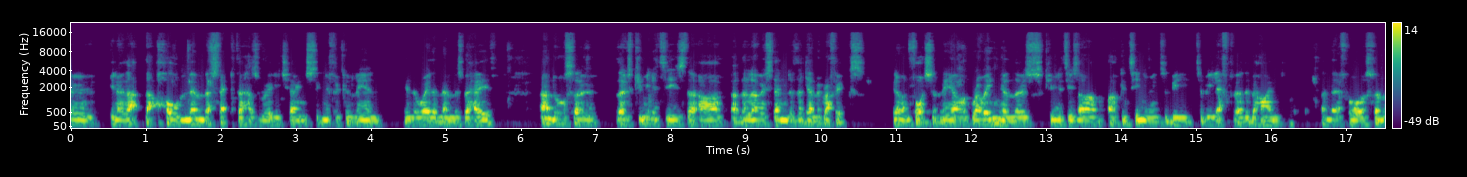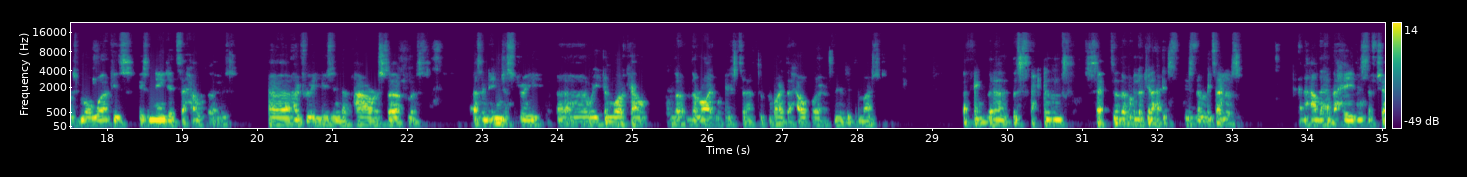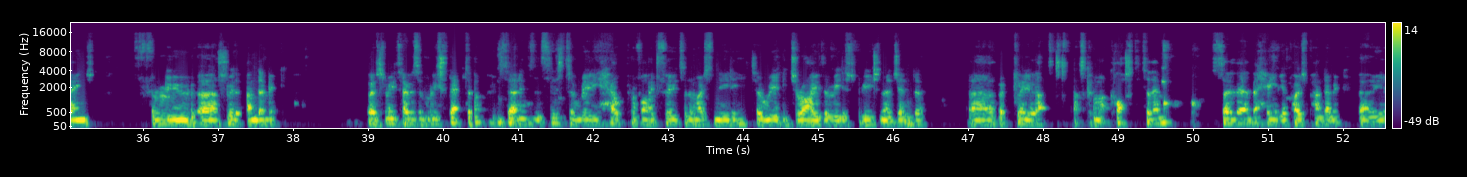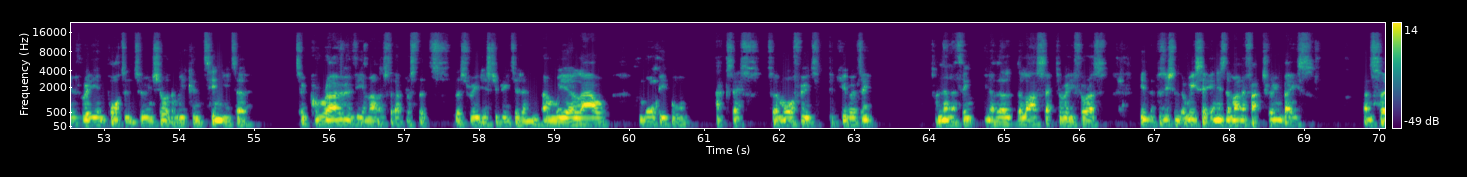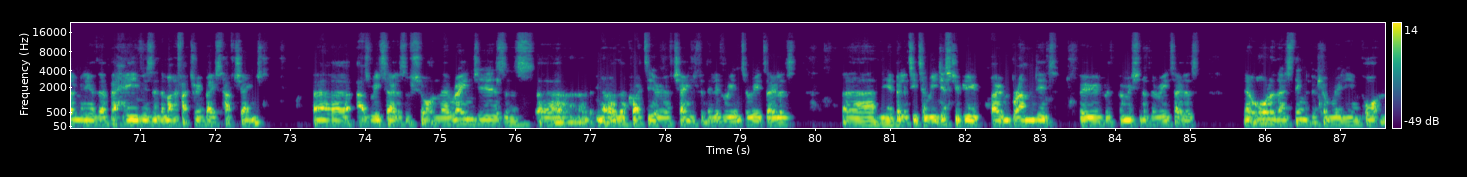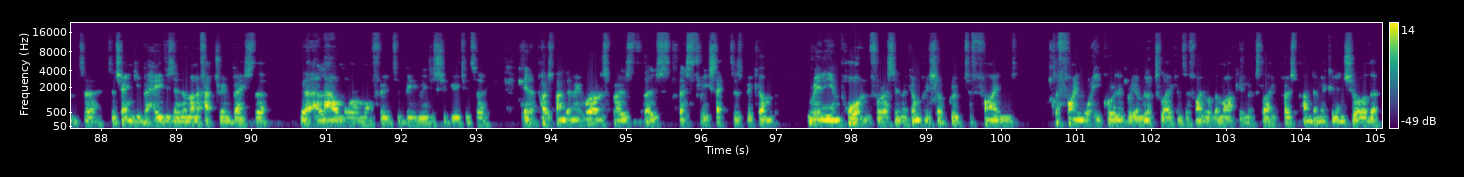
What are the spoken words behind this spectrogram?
you know that that whole member sector has really changed significantly in in the way that members behave, and also those communities that are at the lowest end of the demographics you know, unfortunately are growing and those communities are, are continuing to be to be left further behind. And therefore so much more work is, is needed to help those uh, hopefully using the power of surplus. As an industry, uh, we can work out the, the right ways to, to provide the help where it's needed the most. I think the, the second sector that we're looking at is, is the retailers and how their behaviours have changed through uh, through the pandemic. Most retailers have really stepped up in certain instances to really help provide food to the most needy, to really drive the redistribution agenda. Uh, but clearly, that's that's come at cost to them. So their behaviour post-pandemic, uh, you know, is really important to ensure that we continue to to grow the amount of surplus that's that's redistributed and, and we allow more people access to more food security. And then I think you know the, the last sector really for us in the position that we sit in is the manufacturing base, and so many of the behaviours in the manufacturing base have changed uh, as retailers have shortened their ranges, as uh, you know the criteria have changed for delivery into retailers. Uh, the ability to redistribute own branded food with permission of the retailers know, all of those things become really important to, to changing behaviours in the manufacturing base that, that allow more and more food to be redistributed. So, in a post-pandemic world, I suppose those those three sectors become really important for us in the company shop group to find to find what equilibrium looks like and to find what the market looks like post-pandemic and ensure that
